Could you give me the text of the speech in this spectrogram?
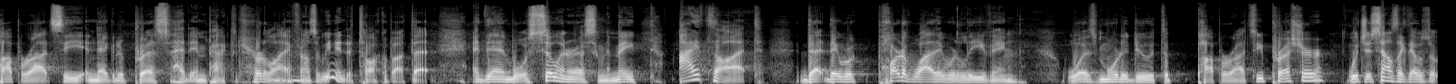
paparazzi and negative press had impacted her life. And I was like, we need to talk about that. And then what was so interesting to me, I thought that they were part of why they were leaving was more to do with the paparazzi pressure, which it sounds like that was a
